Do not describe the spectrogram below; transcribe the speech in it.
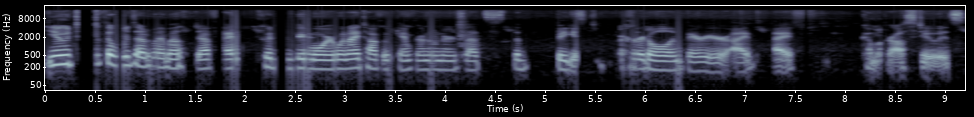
You took the words out of my mouth, Jeff. I couldn't agree more. When I talk with campground owners, that's the biggest hurdle and barrier I've, I've come across too. Is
